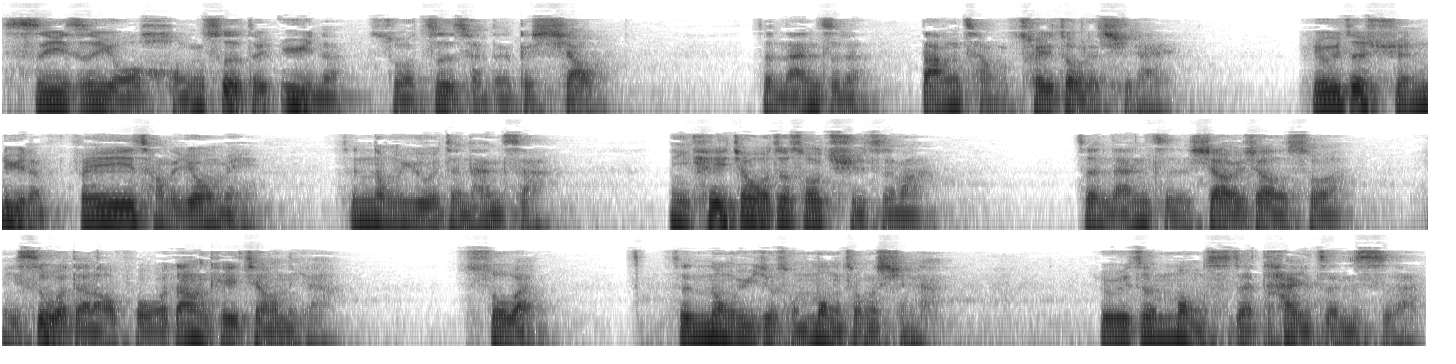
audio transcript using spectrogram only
是一只由红色的玉呢所制成的一个箫。这男子呢当场吹奏了起来，由于这旋律呢非常的优美。这弄玉问这男子啊：“你可以教我这首曲子吗？”这男子笑一笑的说：“你是我的老婆，我当然可以教你啊。”说完，这弄玉就从梦中醒了。由于这梦实在太真实了，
